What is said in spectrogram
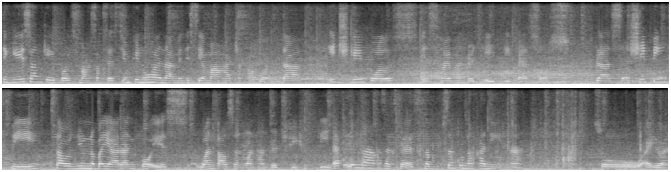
tigi isang cables mga success, yung kinuha namin is Yamaha tsaka Honda. Each cables is 580 pesos. Plus shipping fee, so yung nabayaran ko is 1,150. Ito yung mga success nabuksan ko na kanina. So, ayun.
